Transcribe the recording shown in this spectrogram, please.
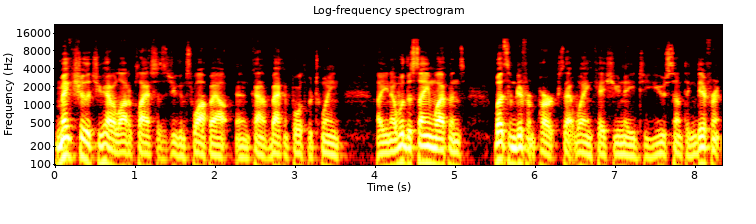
Make sure that you have a lot of classes that you can swap out and kind of back and forth between, uh, you know, with the same weapons, but some different perks. That way, in case you need to use something different,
